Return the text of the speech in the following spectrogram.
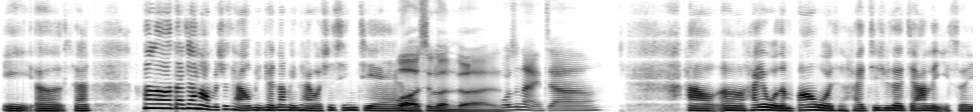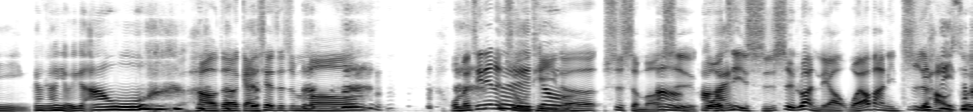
一二三。Hello，大家好，我们是彩虹平权大平台，我是欣杰，我是伦伦，我是奶家。好，嗯、呃，还有我的猫，我还继续在家里，所以刚刚有一个啊呜。好的，感谢这只猫。我们今天的主题呢是什么？嗯、是国际时事乱聊。我要把你治好，所以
